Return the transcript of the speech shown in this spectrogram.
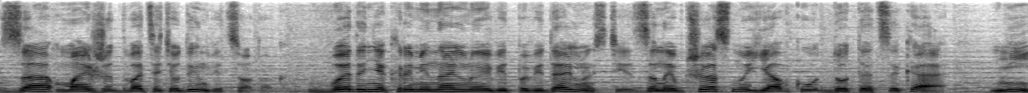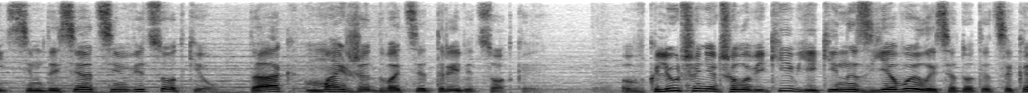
за майже 21%. Введення кримінальної відповідальності за невчасну явку до ТЦК ні 77%, так майже 23%. Включення чоловіків, які не з'явилися до ТЦК,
